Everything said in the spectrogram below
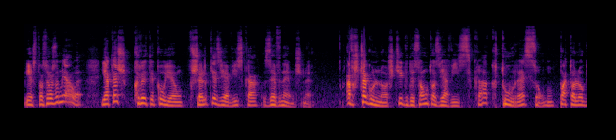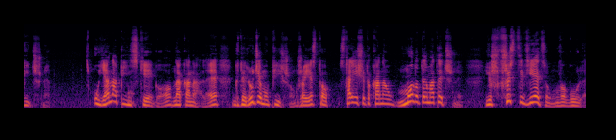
jest to zrozumiałe. Ja też krytykuję wszelkie zjawiska zewnętrzne, a w szczególności, gdy są to zjawiska, które są patologiczne. U Jana Pińskiego na kanale, gdy ludzie mu piszą, że jest to, staje się to kanał monotematyczny, już wszyscy wiedzą w ogóle,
